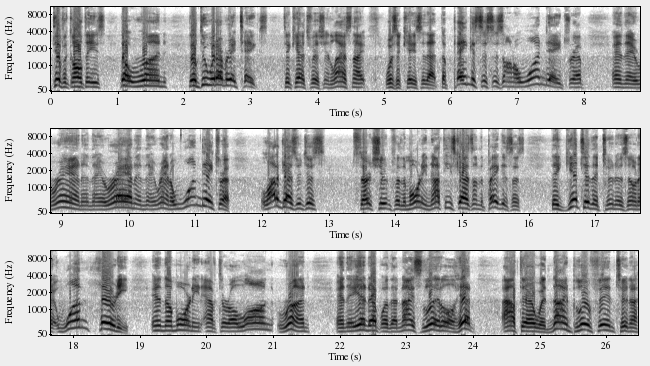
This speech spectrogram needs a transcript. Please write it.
difficulties. They'll run. They'll do whatever it takes to catch fish. And last night was a case of that. The Pegasus is on a one day trip, and they ran and they ran and they ran. A one day trip. A lot of guys are just start shooting for the morning. Not these guys on the Pegasus. They get to the tuna zone at 1:30 in the morning after a long run, and they end up with a nice little hit out there with nine bluefin tuna.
